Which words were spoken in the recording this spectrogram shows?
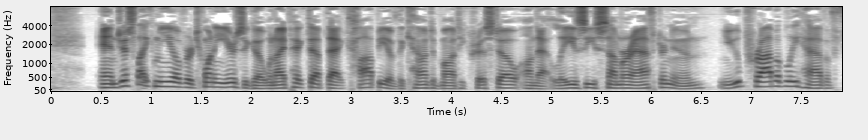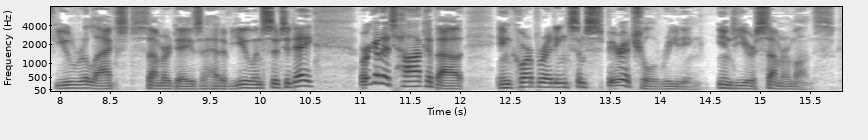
and just like me over 20 years ago, when I picked up that copy of The Count of Monte Cristo on that lazy summer afternoon, you probably have a few relaxed summer days ahead of you. And so today, we're going to talk about incorporating some spiritual reading into your summer months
